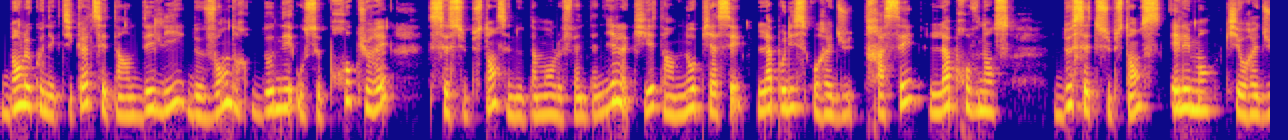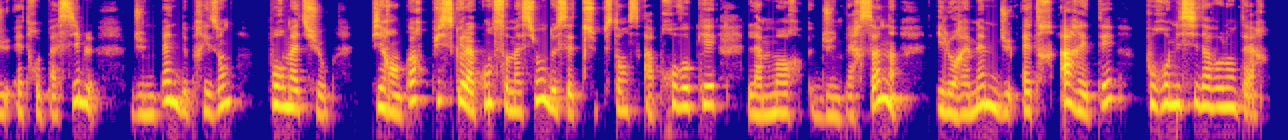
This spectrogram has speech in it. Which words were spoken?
Dans le Connecticut, c'est un délit de vendre, donner ou se procurer ces substances, et notamment le fentanyl, qui est un opiacé. La police aurait dû tracer la provenance de cette substance, élément qui aurait dû être passible d'une peine de prison pour Mathieu. Pire encore, puisque la consommation de cette substance a provoqué la mort d'une personne, il aurait même dû être arrêté pour homicide involontaire.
